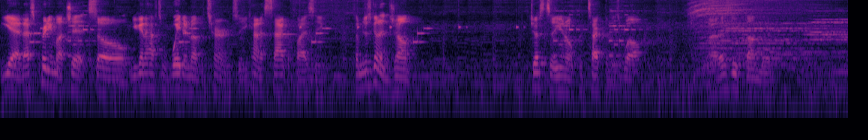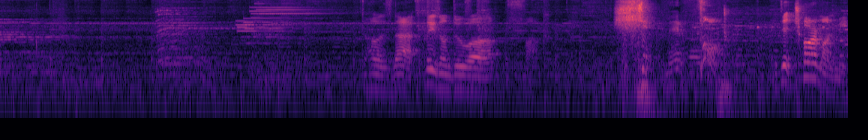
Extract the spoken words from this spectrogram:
yeah, that's pretty much it. So you're to have to wait another turn. So you're kind of sacrificing. So I'm just to jump. Just to, you know, protect them as well. Alright, let's do Thunder. What the hell is that? Please don't do, uh, fuck. Shit, man, fuck! It did Charm on me.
